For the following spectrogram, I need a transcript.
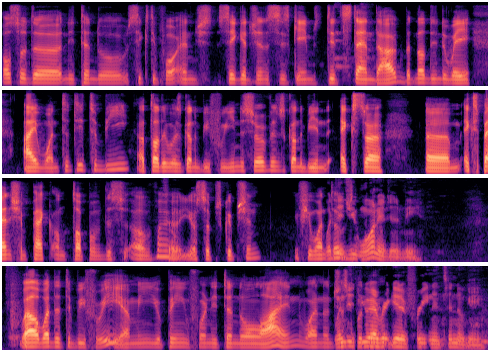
Also, the Nintendo 64 and Sega Genesis games did stand out, but not in the way I wanted it to be. I thought it was going to be free in the service, going to be an extra um, expansion pack on top of this of uh, So- your subscription if you want What those. did you want it to be? Well, want it to be free? I mean, you're paying for Nintendo Online. Why not When just did put you them- ever get a free Nintendo game?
